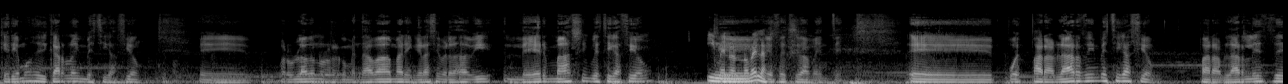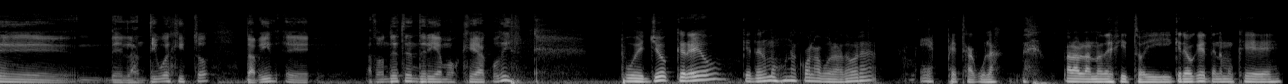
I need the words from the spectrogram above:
queríamos dedicarlo a investigación. Eh, por un lado nos recomendaba María Engracia, ¿verdad David? Leer más investigación y menos novelas. Efectivamente. Eh, pues para hablar de investigación, para hablarles de, del antiguo Egipto, David, eh, ¿a dónde tendríamos que acudir? Pues yo creo que tenemos una colaboradora espectacular para hablarnos de Egipto y creo que tenemos que,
